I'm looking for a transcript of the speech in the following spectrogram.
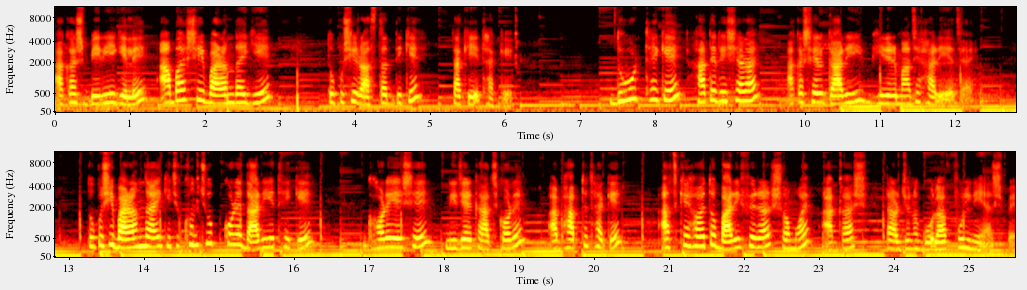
আকাশ বেরিয়ে গেলে আবার সেই বারান্দায় গিয়ে তপসী রাস্তার দিকে তাকিয়ে থাকে। দূর থেকে হাতের ইশারায় আকাশের গাড়ি ভিড়ের মাঝে হারিয়ে যায়। তপসী বারান্দায় কিছুক্ষণ চুপ করে দাঁড়িয়ে থেকে ঘরে এসে নিজের কাজ করে আর ভাবতে থাকে, আজকে হয়তো বাড়ি ফেরার সময় আকাশ তার জন্য গোলাপ ফুল নিয়ে আসবে।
